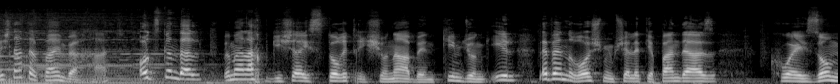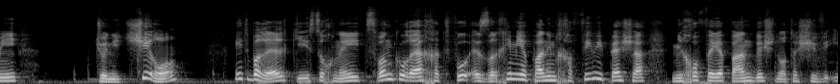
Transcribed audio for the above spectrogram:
בשנת 2001, עוד סקנדל. במהלך פגישה היסטורית ראשונה בין קים ג'ונג איל לבין ראש ממשלת יפן דאז, קווייזומי ג'וניצ'ירו, התברר כי סוכני צפון קוריאה חטפו אזרחים יפנים חפים מפשע מחופי יפן בשנות ה-70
